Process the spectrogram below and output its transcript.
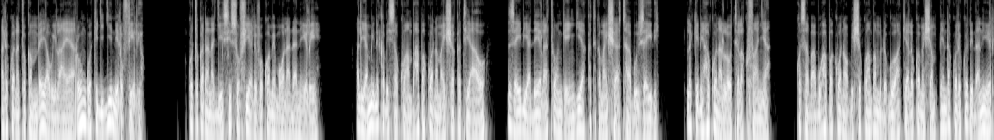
alikuwa anatoka Mbeya, wilaya ya Rungwe, kijijini Rufilio. Kutokana na jinsi Sofia alivyokuwa amemwona Danieli, aliamini kabisa kwamba hapakuwa na maisha kati yao zaidi ya Dela tu angeingia katika maisha ya tabu zaidi, lakini hakuwa na lolote la kufanya kwa sababu hapakuwa na ubishi kwamba mdogo wake alikuwa ameshampenda kwelikweli Danieli,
